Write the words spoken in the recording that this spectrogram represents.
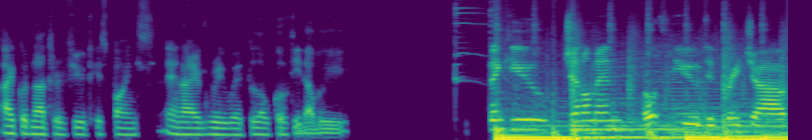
i could not refute his points and i agree with local twe Thank you, gentlemen. Both of you did great job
